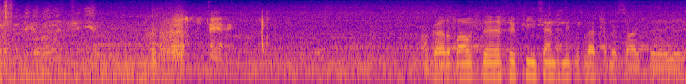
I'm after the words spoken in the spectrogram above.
I've got about uh, 15 centimeters left on this side, uh.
